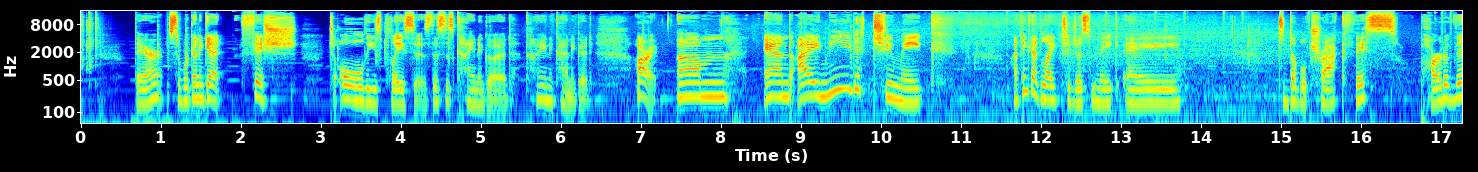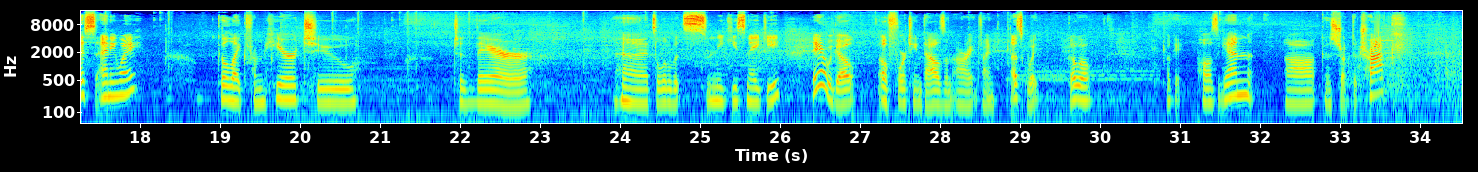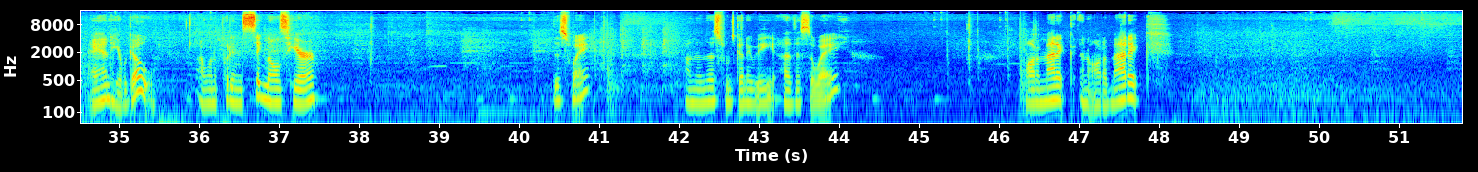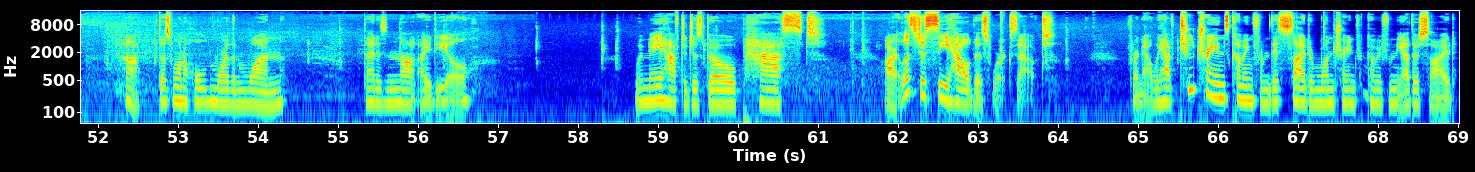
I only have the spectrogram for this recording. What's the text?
There. So we're going to get fish to all these places. This is kind of good. Kind of, kind of good. All right. Um, and I need to make I think I'd like to just make a... to double track this part of this anyway. Go like from here to... to there. It's a little bit sneaky snaky. There we go. Oh, 14,000. All right, fine. That's good. Go, go. Okay, pause again. Uh, construct the track. And here we go. I want to put in signals here. This way. And then this one's going to be uh, this away. Automatic and automatic. Huh. Does want to hold more than one. That is not ideal. We may have to just go past... Alright, let's just see how this works out. For now, we have two trains coming from this side and one train coming from the other side.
